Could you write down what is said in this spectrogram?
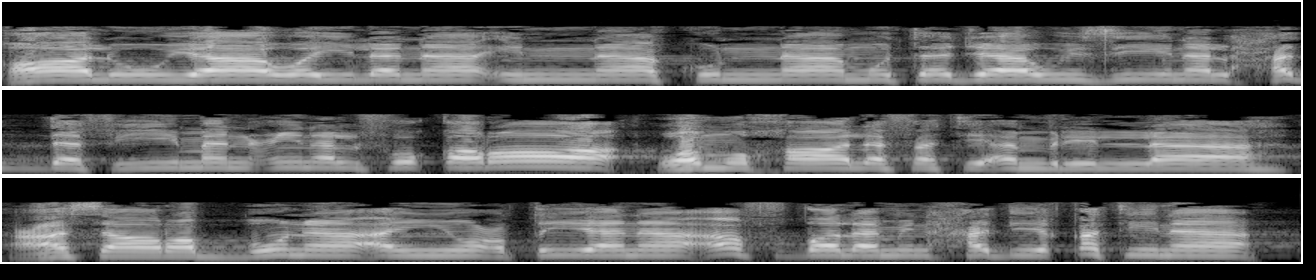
قالوا يا ويلنا إنا كنا متجاوزين الحد في منعنا الفقراء ومخالفة أمر الله. عسى ربنا أن يعطينا أفضل من حديقتنا.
